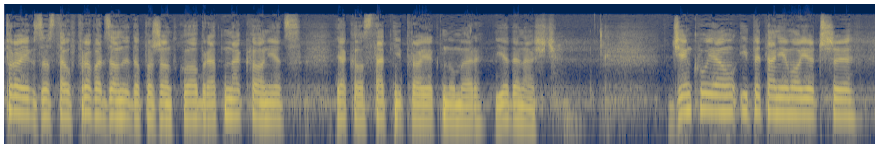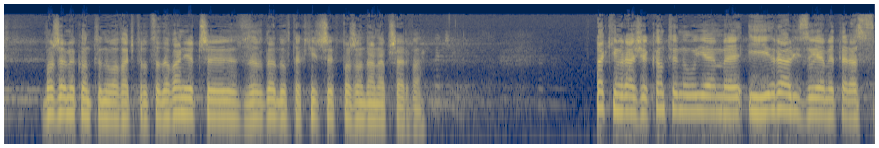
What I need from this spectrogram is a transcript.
projekt został wprowadzony do porządku obrad na koniec jako ostatni projekt numer 11. Dziękuję i pytanie moje, czy możemy kontynuować procedowanie, czy ze względów technicznych pożądana przerwa? W takim razie kontynuujemy i realizujemy teraz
